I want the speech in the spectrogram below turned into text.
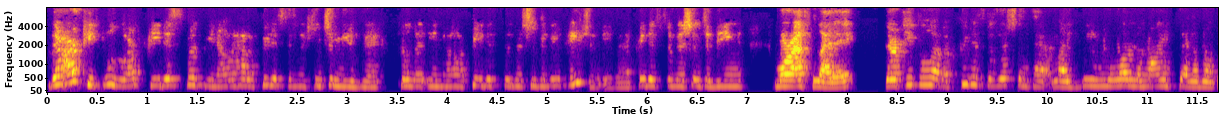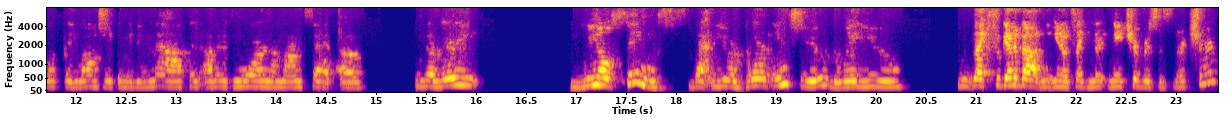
There are people who are predisposed, you know, have a predisposition to music, to you know, a predisposition to being patient, even a predisposition to being more athletic. There are people who have a predisposition to like being more in the mindset of like let's say logic and maybe math, and others more in the mindset of these are very real things that you're born into the way you like forget about you know it's like nature versus nurture.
